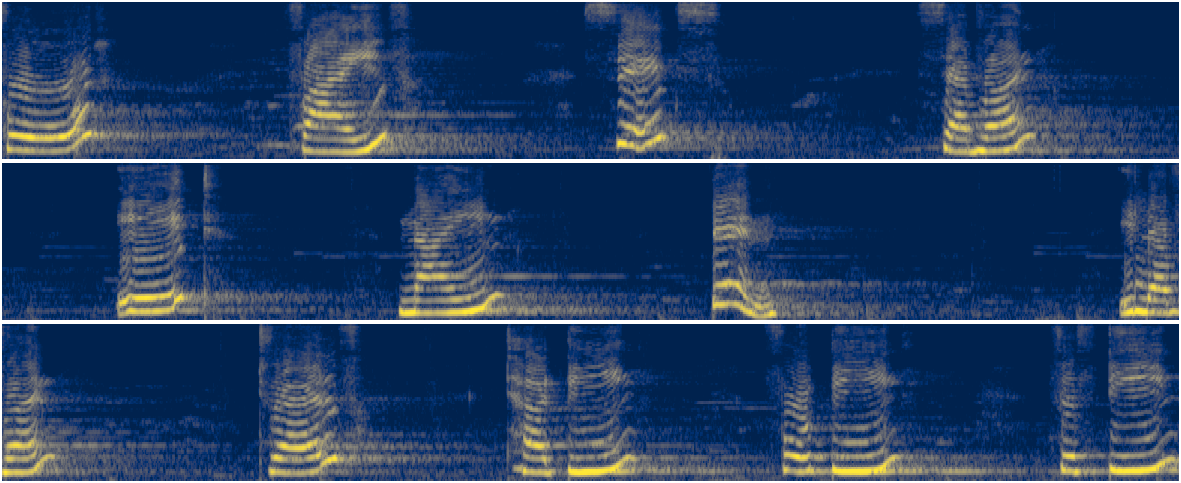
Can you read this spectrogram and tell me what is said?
four five six seven eight nine ten eleven twelve thirteen fourteen fifteen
